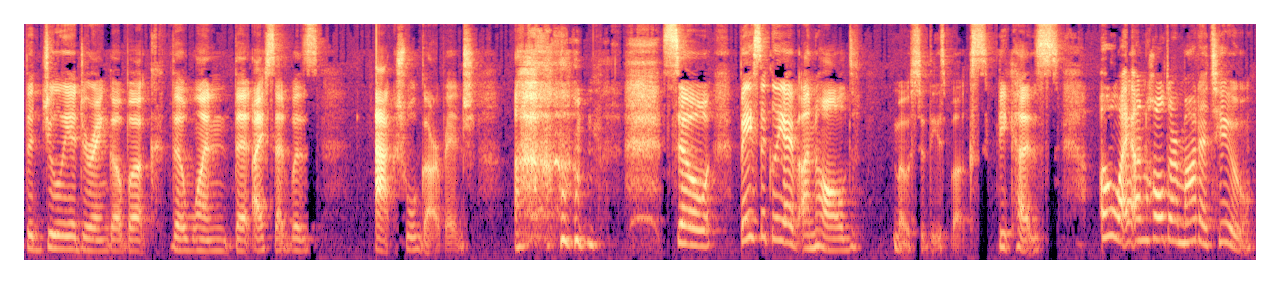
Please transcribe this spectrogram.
the Julia Durango book, the one that I said was actual garbage. Um, so basically, I've unhauled most of these books because, oh, I unhauled Armada too.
